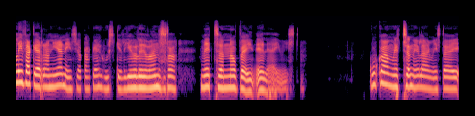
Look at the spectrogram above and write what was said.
Olipa kerran jänis, joka kehuskeli olevansa metsän nopein eläimistä. Kukaan metsän eläimistä ei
